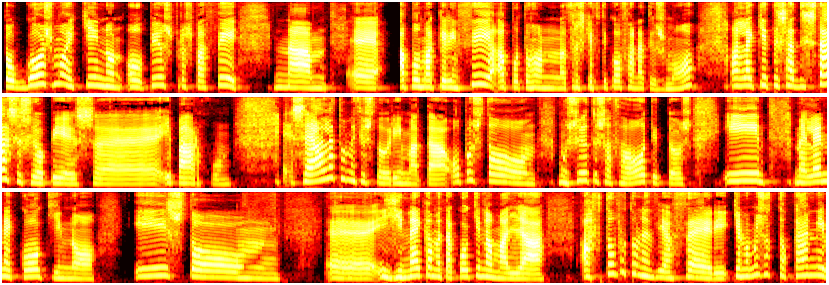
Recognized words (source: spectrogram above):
τον κόσμο εκείνον ο οποίος προσπαθεί να ε, απομακρυνθεί από τον θρησκευτικό φανατισμό αλλά και τις αντιστάσεις οι οποίες ε, υπάρχουν. Σε άλλα του μυθιστορήματα όπως το Μουσείο της Αθωότητος ή με λένε κόκκινο ή στο ε, η γυναίκα με τα κόκκινα μαλλιά, αυτό που τον ενδιαφέρει και νομίζω ότι το κάνει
